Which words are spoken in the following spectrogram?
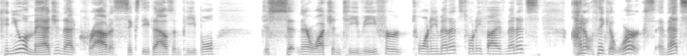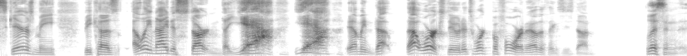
Can you imagine that crowd of sixty thousand people just sitting there watching TV for twenty minutes, twenty five minutes? I don't think it works, and that scares me because LA Knight is starting the yeah, yeah. I mean that that works, dude. It's worked before, and the other things he's done. Listen, eh,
